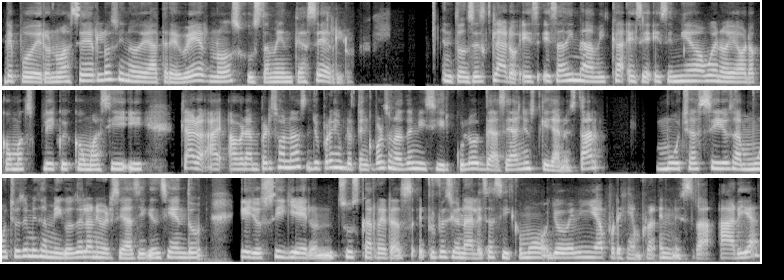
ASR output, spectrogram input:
de poder o no hacerlo, sino de atrevernos justamente a hacerlo. Entonces, claro, es esa dinámica, ese, ese miedo, bueno, y ahora cómo explico y cómo así. Y claro, habrán personas, yo por ejemplo tengo personas de mi círculo de hace años que ya no están, muchas sí, o sea, muchos de mis amigos de la universidad siguen siendo, y ellos siguieron sus carreras eh, profesionales así como yo venía, por ejemplo, en nuestra área.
